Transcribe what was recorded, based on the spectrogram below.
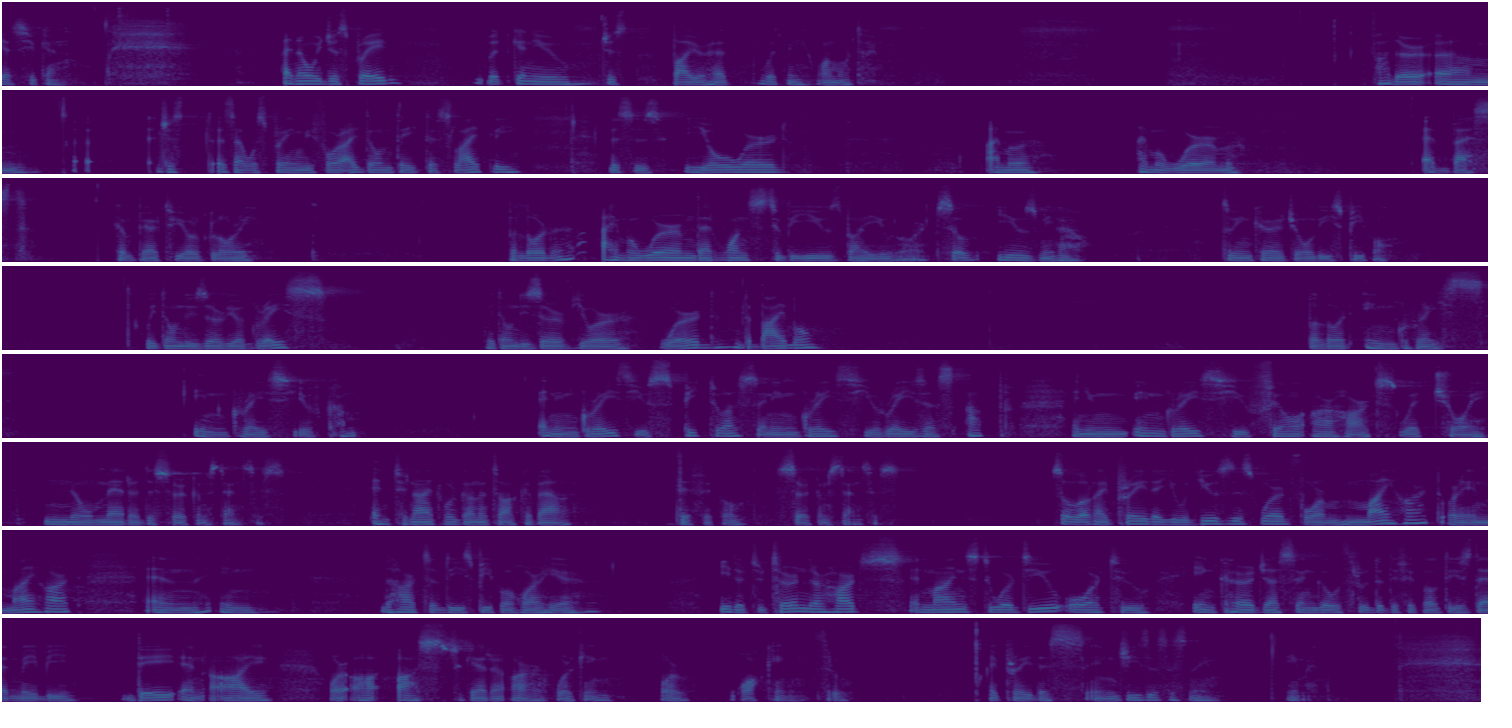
Yes, you can. I know we just prayed, but can you just bow your head with me one more time? Father, um, just as I was praying before, I don't take this lightly. This is your word. I'm a, I'm a worm at best compared to your glory. But Lord, I'm a worm that wants to be used by you, Lord. So use me now to encourage all these people. We don't deserve your grace. We don't deserve your word, the Bible. But Lord, in grace, in grace you've come. And in grace you speak to us, and in grace you raise us up, and in, in grace you fill our hearts with joy, no matter the circumstances. And tonight we're going to talk about difficult circumstances. So, Lord, I pray that you would use this word for my heart or in my heart and in the hearts of these people who are here either to turn their hearts and minds towards you or to encourage us and go through the difficulties that maybe they and I or us together are working or walking through. I pray this in Jesus' name. Amen.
